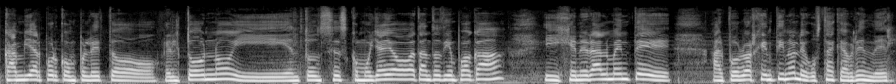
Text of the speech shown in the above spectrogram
cambiar por completo el tono y entonces como ya llevaba tanto tiempo acá y generalmente al pueblo argentino le gusta que hablen de él.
